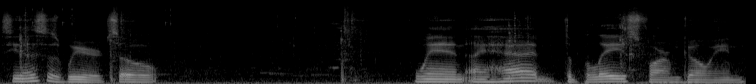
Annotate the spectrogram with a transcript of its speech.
See, this is weird. So, when I had the Blaze farm going,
